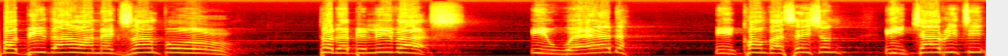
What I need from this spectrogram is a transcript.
But be thou an example to the believers in word, in conversation, in charity,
